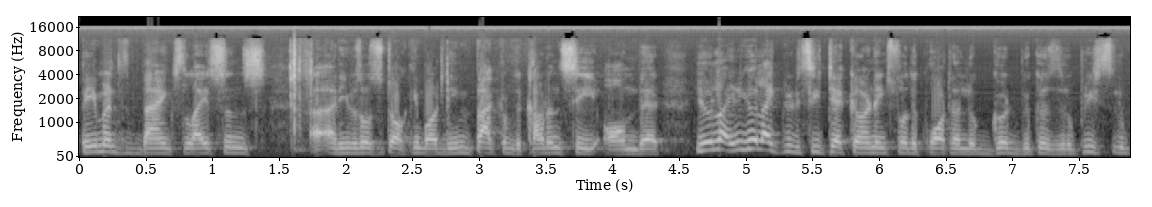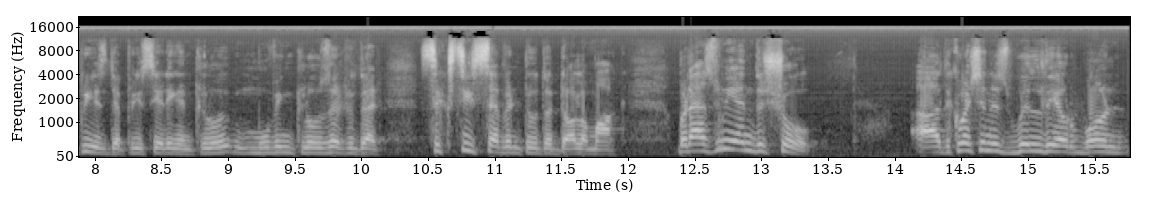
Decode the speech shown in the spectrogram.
payments bank's license, uh, and he was also talking about the impact of the currency on there. You're, like, you're likely to see tech earnings for the quarter look good because the rupee, rupee is depreciating and clo moving closer to that 67 to the dollar mark. But as we end the show, uh, the question is, will they or won't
